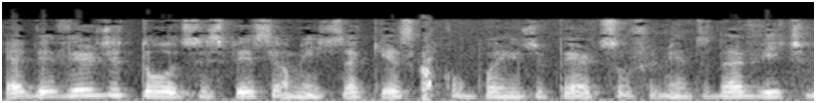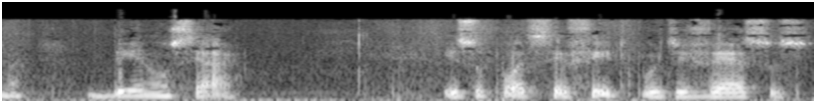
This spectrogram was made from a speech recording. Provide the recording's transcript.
é dever de todos, especialmente daqueles que acompanham de perto o sofrimento da vítima, denunciar. Isso pode ser feito por diversos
